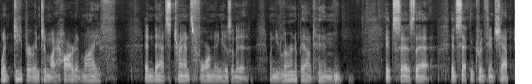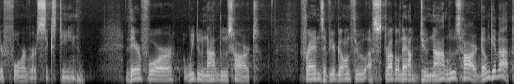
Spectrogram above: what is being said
went deeper into my heart and life. And that's transforming, isn't it? When you learn about him it says that in 2 Corinthians chapter 4 verse 16. Therefore, we do not lose heart. Friends, if you're going through a struggle now, do not lose heart. Don't give up.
